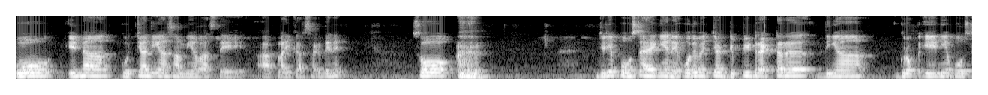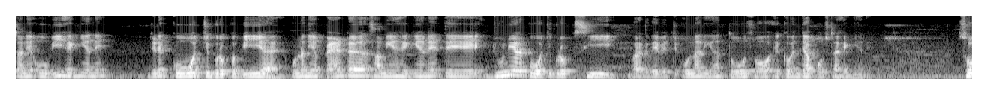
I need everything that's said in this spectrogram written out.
ਉਹ ਇਹਨਾਂ ਕੋਚਾਂ ਦੀਆਂ ਅਸਾਮੀਆਂ ਵਾਸਤੇ ਅਪਲਾਈ ਕਰ ਸਕਦੇ ਨੇ। ਸੋ ਜਿਹੜੀਆਂ ਪੋਸਟਾਂ ਹੈਗੀਆਂ ਨੇ, ਉਹਦੇ ਵਿੱਚ ਡਿਪਟੀ ਡਾਇਰੈਕਟਰ ਦੀਆਂ ਗਰੁੱਪ A ਦੀਆਂ ਪੋਸਟਾਂ ਨੇ, ਉਹ 20 ਹੈਗੀਆਂ ਨੇ। ਜਿਹੜੇ ਕੋਚ ਗਰੁੱਪ B ਹੈ, ਉਹਨਾਂ ਦੀਆਂ 65 ਅਸਾਮੀਆਂ ਹੈਗੀਆਂ ਨੇ ਤੇ ਜੂਨੀਅਰ ਕੋਚ ਗਰੁੱਪ C ਵਰਗ ਦੇ ਵਿੱਚ ਉਹਨਾਂ ਦੀਆਂ 251 ਪੋਸਟਾਂ ਹੈਗੀਆਂ ਨੇ। ਸੋ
